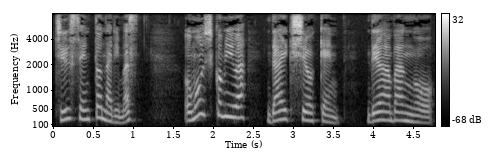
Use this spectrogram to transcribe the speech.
抽選となります。お申し込みは、大気証券、電話番号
